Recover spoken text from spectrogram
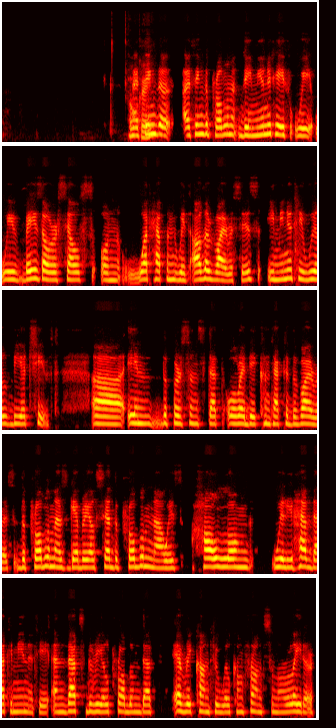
Okay. I think the I think the problem the immunity if we we base ourselves on what happened with other viruses, immunity will be achieved uh, in the persons that already contacted the virus. The problem, as Gabriel said, the problem now is how long will you have that immunity, and that's the real problem that every country will confront sooner or later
